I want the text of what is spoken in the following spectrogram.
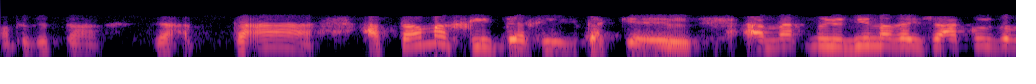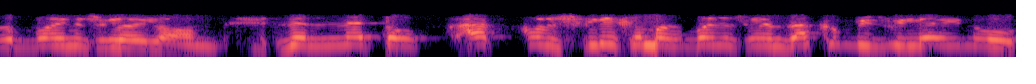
אמרתי, זה אתה, זה אתה, אתה מחליט איך להסתכל. אנחנו יודעים הרי שהכל זה רבוינו של אלוהים. זה נטו, הכל שליחים הרבוינו שלהם, זה הכל בשבילנו,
